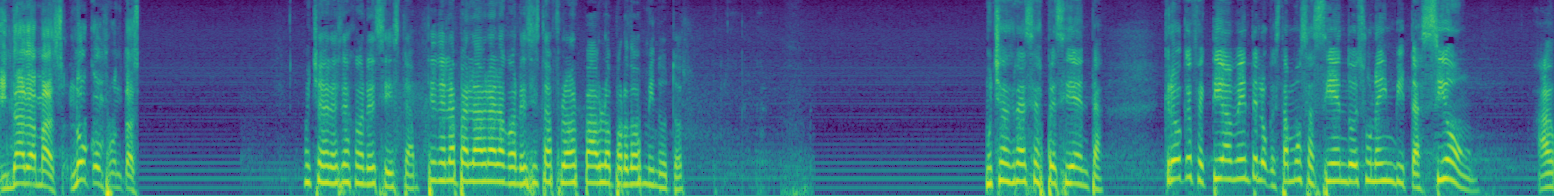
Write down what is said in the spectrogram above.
y nada más, no confrontación. Muchas gracias, congresista. Tiene la palabra la congresista Flor Pablo por dos minutos. Muchas gracias, presidenta. Creo que efectivamente lo que estamos haciendo es una invitación a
